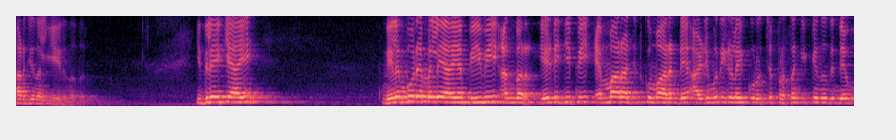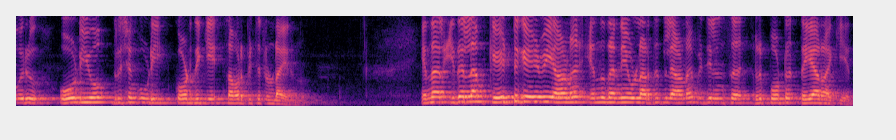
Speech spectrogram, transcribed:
ഹർജി നൽകിയിരുന്നത്. ഇതിലേക്കായി നിലമ്പൂർ എം എൽ എ ആയ P V Anvar A D G P M R Ajith കുമാറിന്റെ അഴിമതികളെക്കുറിച്ച് പ്രസംഗിക്കുന്നതിന്റെ ഒരു ഓഡിയോ ദൃശ്യം കൂടി കോടതിക്ക് സമർപ്പിച്ചിട്ടുണ്ടായിരുന്നു. എന്നാൽ ഇതെല്ലാം കേട്ടുകേഴ്വിയാണ് എന്ന് തന്നെയുള്ള അർത്ഥത്തിലാണ് വിജിലൻസ് റിപ്പോർട്ട് തയ്യാറാക്കിയത്.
